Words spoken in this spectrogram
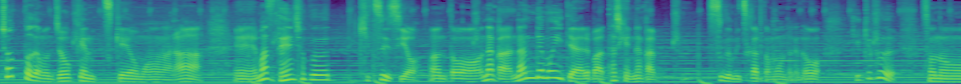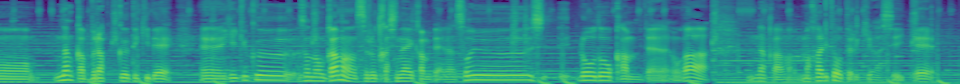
ちょっとでも条件つけようものなら、えー、まず転職きついですよ。あとなんか何でもいいってやれば確かになんかすぐ見つかると思うんだけど結局そのなんかブラック的で、えー、結局その我慢するかしないかみたいなそういう労働感みたいなのがなんかまかり通ってる気がしていて。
